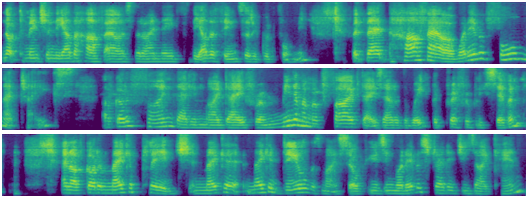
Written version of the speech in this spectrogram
not to mention the other half hours that I need for the other things that are good for me. But that half hour, whatever form that takes, I've got to find that in my day for a minimum of five days out of the week, but preferably seven. And I've got to make a pledge and make a make a deal with myself using whatever strategies I can.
